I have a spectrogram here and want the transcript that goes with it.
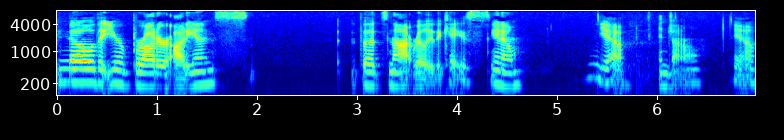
know that your broader audience that's not really the case, you know, yeah, in general, yeah.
